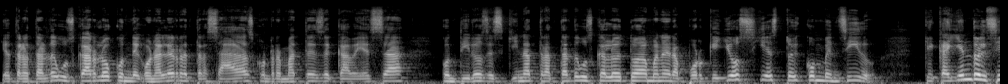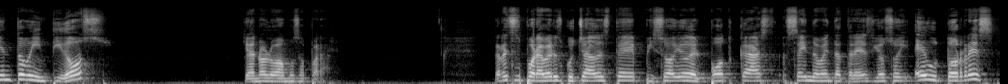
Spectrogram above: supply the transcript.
y a tratar de buscarlo con diagonales retrasadas, con remates de cabeza, con tiros de esquina, tratar de buscarlo de toda manera, porque yo sí estoy convencido que cayendo el 122 ya no lo vamos a parar. Gracias por haber escuchado este episodio del podcast 693. Yo soy Edu Torres.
